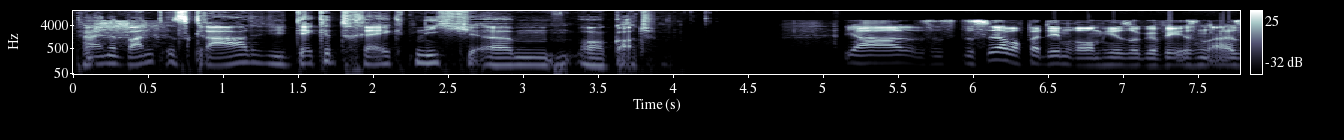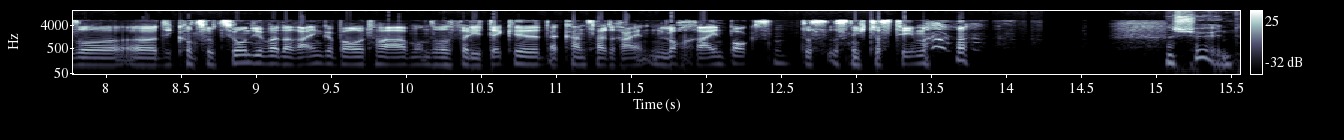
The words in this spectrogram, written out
Keine Wand ist gerade, die Decke trägt nicht. Ähm, oh Gott. Ja, das ist, das ist ja auch bei dem Raum hier so gewesen. Also äh, die Konstruktion, die wir da reingebaut haben und sowas, weil die Decke, da kannst halt rein, ein Loch reinboxen. Das ist nicht das Thema. Na schön.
